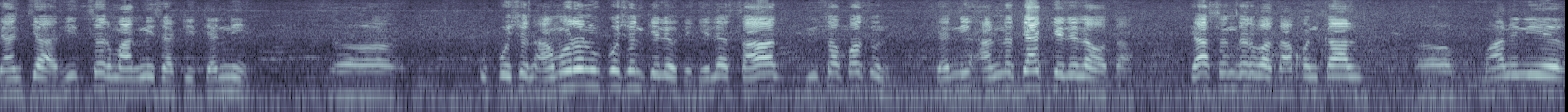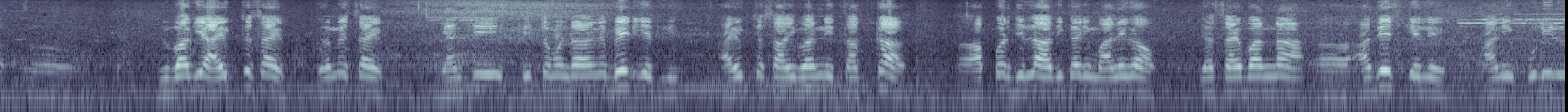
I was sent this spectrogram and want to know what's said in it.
यांच्या रीतसर मागणीसाठी त्यांनी उपोषण आमरण उपोषण केले होते. गेल्या सहा दिवसापासून त्यांनी अन्नत्याग केलेला होता. त्या संदर्भात आपण काल माननीय विभागीय आयुक्त साहेब गमेश साहेब यांची शिष्टमंडळाने भेट घेतली. आयुक्त साहेबांनी तात्काळ अप्पर जिल्हा अधिकारी मालेगाव या साहेबांना आदेश केले आणि पुढील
